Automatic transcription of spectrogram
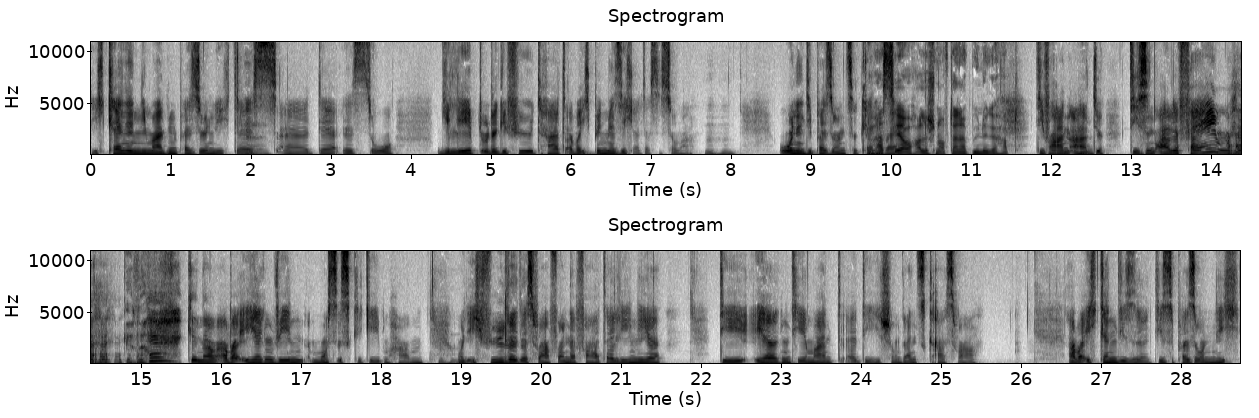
ich kenne niemanden persönlich, der, es, äh, der es so gelebt oder gefühlt hat, aber ich bin mir sicher, dass es so war. Ohne die Person zu Du kennen. hast weil sie ja auch alle schon auf deiner Bühne gehabt. Die waren, ah, die, die sind alle Fame. Genau. genau, aber irgendwie muss es gegeben haben. Und ich fühle, das war von der Vaterlinie, die irgendjemand, äh, die schon ganz krass war. Aber ich kenne diese, diese Person nicht.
